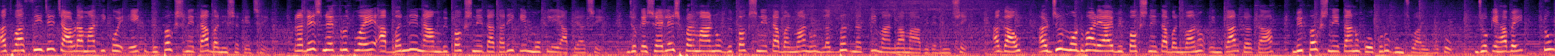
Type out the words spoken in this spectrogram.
અથવા સીજે ચાવડામાંથી કોઈ એક વિપક્ષ નેતા બની શકે છે. પ્રદેશ નેતૃત્વએ આ બંને નામ વિપક્ષ નેતા તરીકે મોકલી આપ્યા છે. જોકે શૈલેષ પરમારનું વિપક્ષ નેતા બનવાનું લગભગ નક્કી માનવામાં આવી રહ્યું છે. અગાઉ અર્જુન મોઢવાડિયાએ વિપક્ષ નેતા બનવાનો ઇનકાર કરતા વિપક્ષ નેતાનું કોકડું ગૂંચવાયું હતું. જો કે હવે ટૂંક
